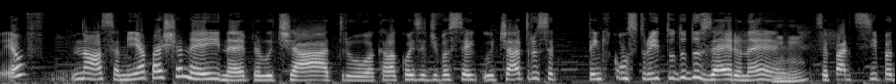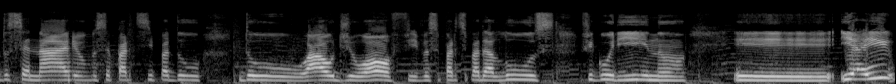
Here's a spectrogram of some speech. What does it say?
eu, nossa, me apaixonei, né, pelo teatro, aquela coisa de você, o teatro você tem que construir tudo do zero, né? Uhum. Você participa do cenário, você participa do, do áudio off, você participa da luz, figurino. E, e aí,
